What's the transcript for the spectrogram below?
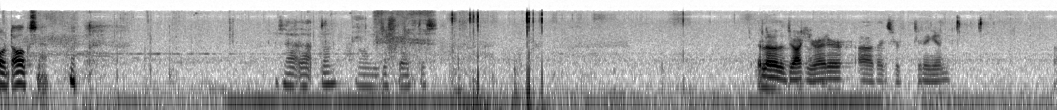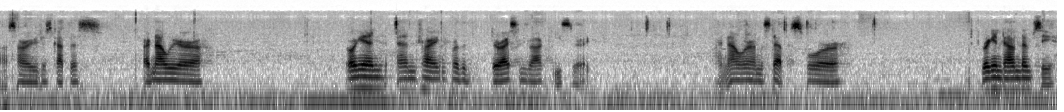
four dogs now. Is that that done? Oh, you just left us. Hello, the Jockey Rider. Uh, thanks for tuning in. Uh, sorry, we just got this. Right now we are uh, going in and trying for the Der Rock Easter egg. Right now we're on the steps for bringing down Dempsey.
